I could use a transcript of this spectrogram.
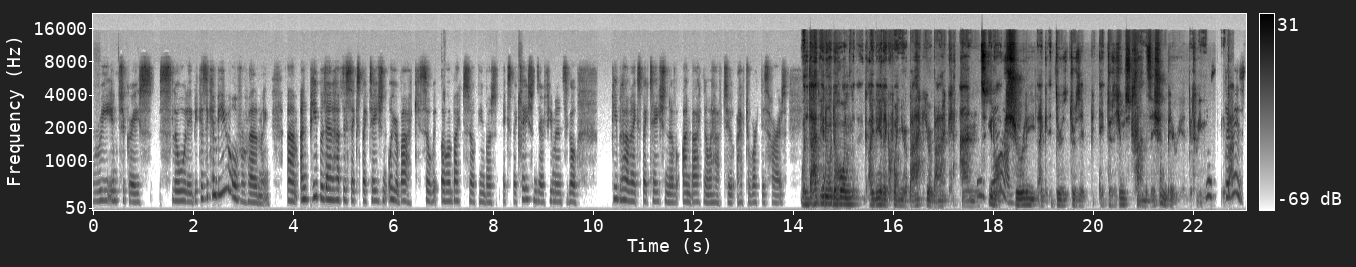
reintegrate slowly because it can be overwhelming. Um, and people then have this expectation oh you're back. So i went back to talking about expectations there a few minutes ago. People have an expectation of i'm back now. I have to i have to work this hard. Well that you know the whole idea like when you're back you're back. And you know yeah. surely like there's there's a there's a huge transition period between yes there back. is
